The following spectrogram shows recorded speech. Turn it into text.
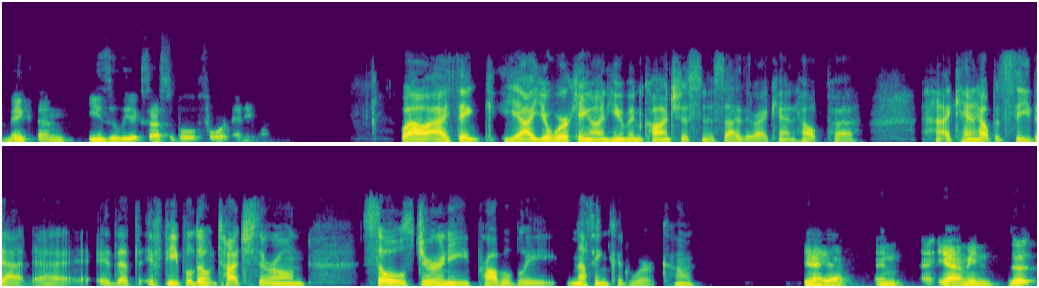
make them easily accessible for anyone. Wow, I think yeah, you're working on human consciousness. Either I can't help uh, I can't help but see that uh, that if people don't touch their own soul's journey, probably nothing could work, huh? Yeah, yeah, and uh, yeah, I mean the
